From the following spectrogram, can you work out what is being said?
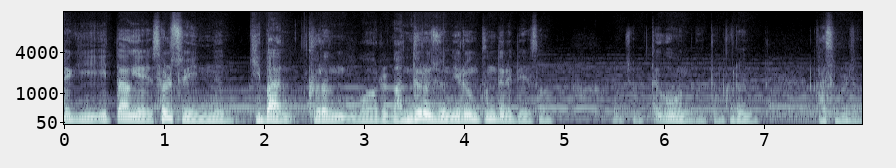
여기 이 땅에 설 수 있는 기반 그런 뭐를 만들어준 이런 분들에 대해서 좀 뜨거운 어떤 그런 가슴을 좀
